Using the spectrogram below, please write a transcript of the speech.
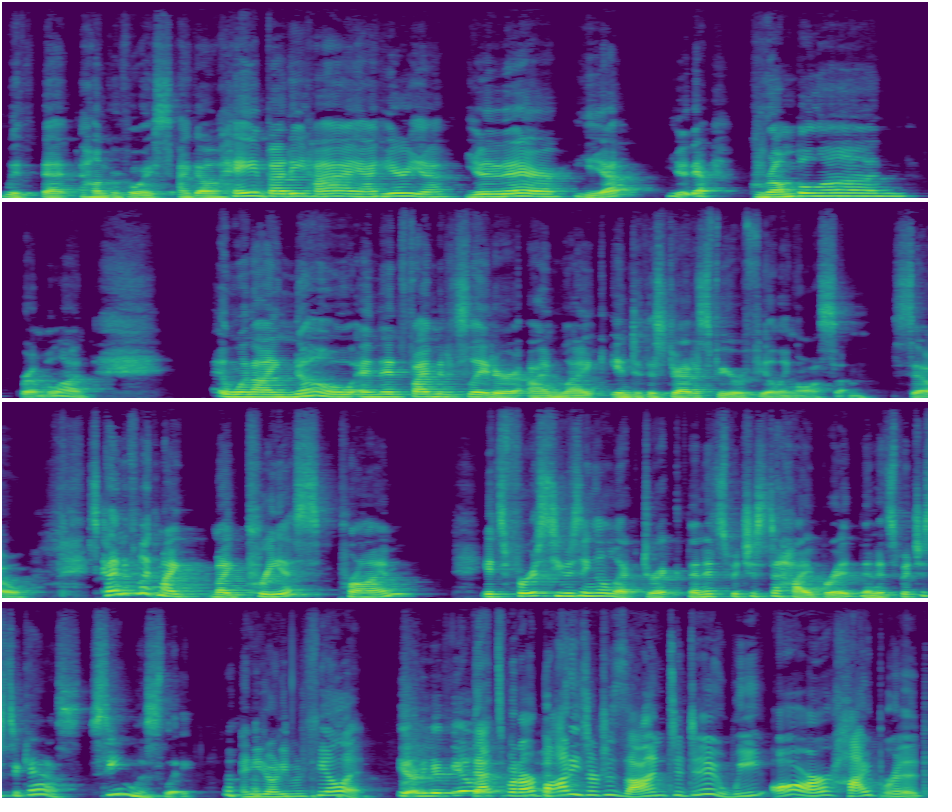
with that hunger voice. I go, Hey, buddy. Hi. I hear you. You're there. Yep. You're there. Grumble on, grumble on. And when I know, and then five minutes later, I'm like into the stratosphere of feeling awesome. So it's kind of like my, my Prius Prime. It's first using electric, then it switches to hybrid, then it switches to gas seamlessly. and you don't even feel it. You don't even feel That's it. what our bodies are designed to do. We are hybrid.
